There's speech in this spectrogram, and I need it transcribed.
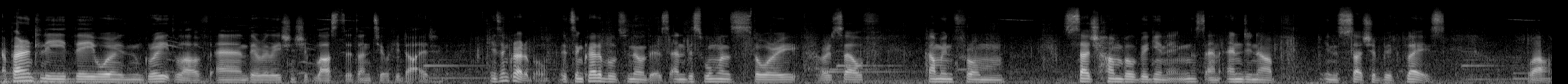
apparently they were in great love and their relationship lasted until he died it's incredible it's incredible to know this and this woman's story herself coming from such humble beginnings and ending up in such a big place wow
